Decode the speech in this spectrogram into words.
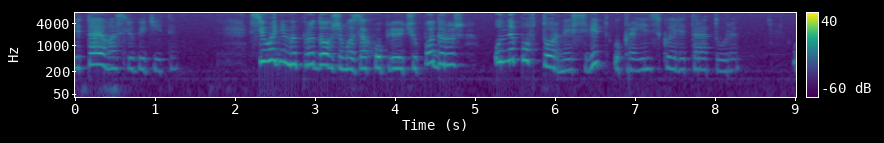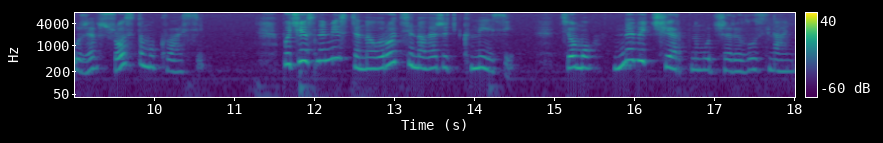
Вітаю вас, любі діти! Сьогодні ми продовжимо захоплюючу подорож у неповторний світ української літератури уже в шостому класі. Почесне місце на уроці належить книзі, цьому невичерпному джерелу знань.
